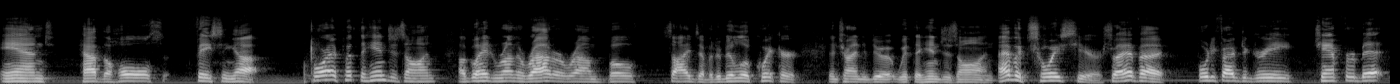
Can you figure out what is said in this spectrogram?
and have the holes facing up. Before I put the hinges on, I'll go ahead and run the router around both sides of it. It'll be a little quicker than trying to do it with the hinges on. I have a choice here. So I have a 45 degree chamfer bit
